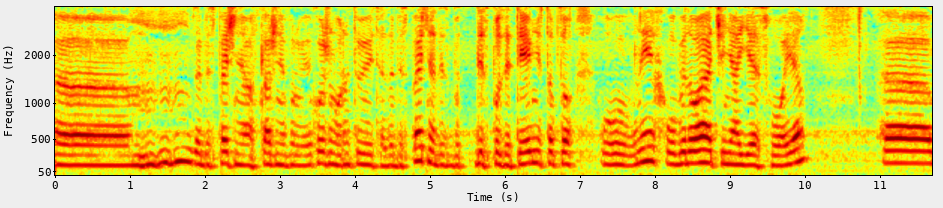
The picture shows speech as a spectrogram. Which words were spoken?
Е, мгм, Забезпечення оскарження про кожному гарантується забезпечення, диспозитивність, тобто в них обвинувачення є своє. Е,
